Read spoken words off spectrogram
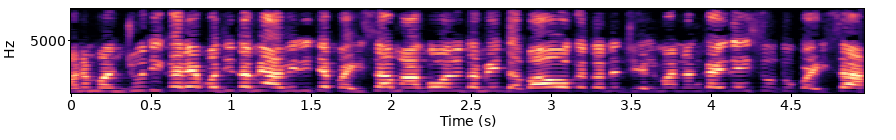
અને મંજૂરી કર્યા પછી તમે આવી રીતે પૈસા માંગો અને તમે દબાવો કે તને જેલમાં નંખાઈ દઈશું તું પૈસા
